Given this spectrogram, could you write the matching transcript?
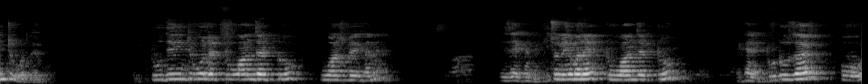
ইন্টু করে দেবো। টু দিয়ে ইন্টু করলে টু ওয়ান জার টু টু আসবে এখানে। এই যে এখানে, কিছু নেই মানে টু ওয়ান জার টু এখানে টু টু জার ফোর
